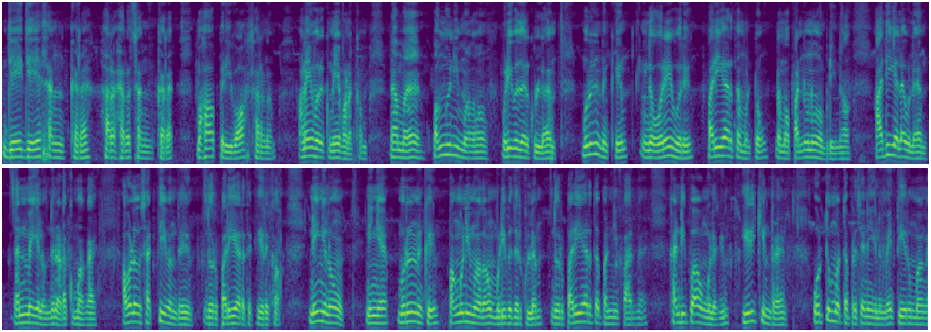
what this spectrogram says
ஜெய ஜெய சங்கர ஹர ஹர சங்கர மகாபிரிவா சரணம். அனைவருக்குமே வணக்கம். நாம் பங்குனி மாதம் முடிவதற்குள்ள முருகனுக்கு இந்த ஒரே ஒரு பரிகாரத்தை மட்டும் நம்ம பண்ணணும் அப்படின்னா அதிக அளவில் நன்மைகள் வந்து நடக்குமாங்க. அவ்வளோ சக்தி வந்து இந்த ஒரு பரிகாரத்துக்கு இருக்கான் நீங்களும் நீங்கள் முருகனுக்கு பங்குனி மாதம் முடிவதற்குள்ள இந்த ஒரு பரிகாரத்தை பண்ணி பாருங்கள் கண்டிப்பாக உங்களுக்கு இருக்கின்ற ஒட்டுமொத்த பிரச்சனைகளுமே தீருமாங்க.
